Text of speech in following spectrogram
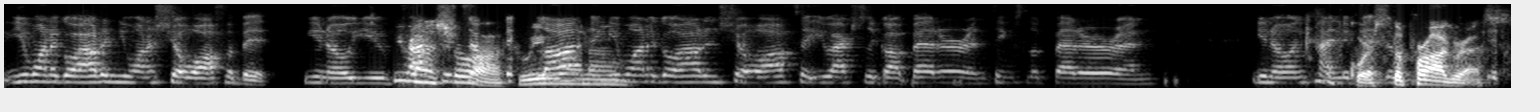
you want to go out and you want to show off a bit. You know, you, you practice a lot wanna... and you want to go out and show off that you actually got better and things look better and you know and kind of, of course the, progress.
